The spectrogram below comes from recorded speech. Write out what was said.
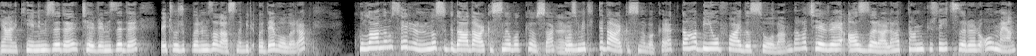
yani kendimize de çevremize de ve çocuklarımıza da aslında bir ödev olarak kullandığımız her ürünün nasıl gıdada arkasına bakıyorsak, kozmetikte de arkasına bakarak daha biyo faydası olan, daha çevreye az zararlı hatta mümkünse hiç zararı olmayan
